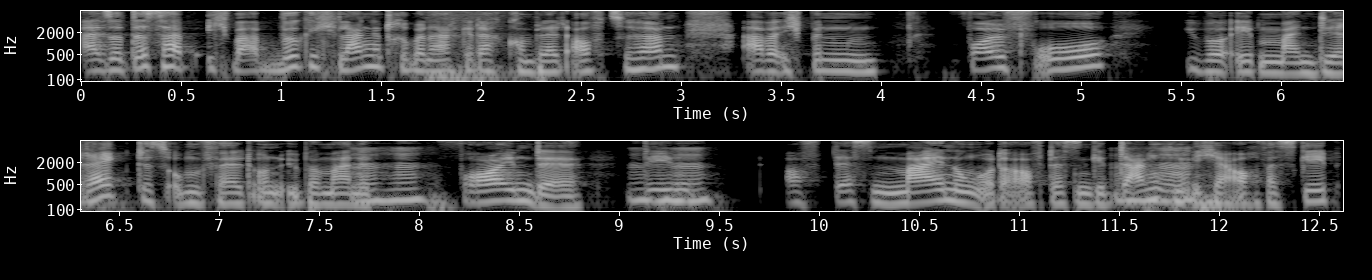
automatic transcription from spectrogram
Also deshalb, ich war wirklich lange drüber nachgedacht, komplett aufzuhören. Aber ich bin voll froh über eben mein direktes Umfeld und über meine Mhm. Freunde, denen, Mhm. Auf dessen Meinung oder auf dessen Gedanken Mhm. ich ja auch was gebe,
